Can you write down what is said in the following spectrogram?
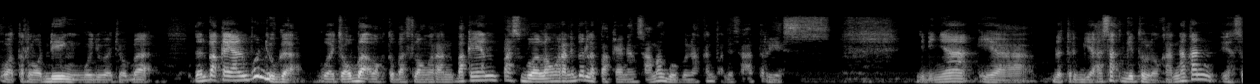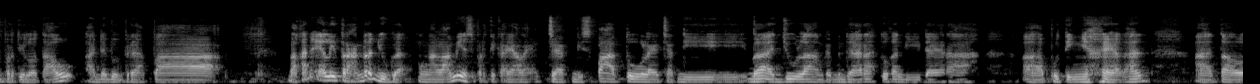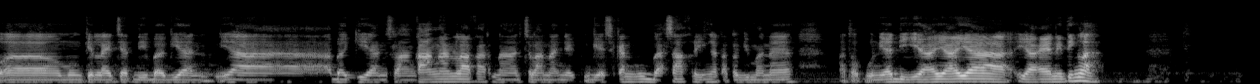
water loading gue juga coba. Dan pakaian pun juga gue coba waktu pas long run pakaian pas gue long run itu adalah pakaian yang sama gue gunakan pada saat race. Jadinya ya udah terbiasa gitu loh. Karena kan ya seperti lo tahu ada beberapa bahkan elite runner juga mengalami ya seperti kayak lecet di sepatu lecet di baju lah sampai berdarah tuh kan di daerah uh, putingnya ya kan. Atau uh, mungkin lecet di bagian ya bagian selangkangan lah karena celananya gesekan basah keringat atau gimana. Ataupun ya di ya ya ya ya anything lah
